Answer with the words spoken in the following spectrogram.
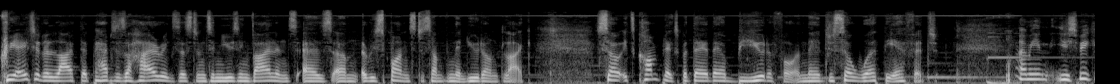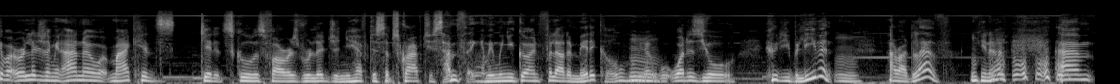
created a life that perhaps is a higher existence and using violence as um, a response to something that you don't like. So it's complex, but they they are beautiful and they're just so worth the effort. I mean, you speak about religion. I mean, I know what my kids get at school as far as religion. You have to subscribe to something. I mean, when you go and fill out a medical, mm. you know, what is your who do you believe in? Mm. I write love. You know, um,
